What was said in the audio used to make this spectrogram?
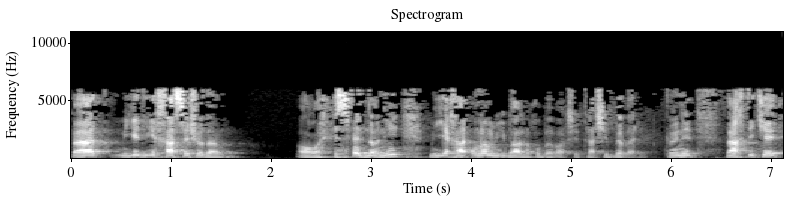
بعد میگه دیگه خسته شدم. آقای زندانی میگه خ... اونم میگه بله خب ببخشید تشریف ببرید. ببینید وقتی که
